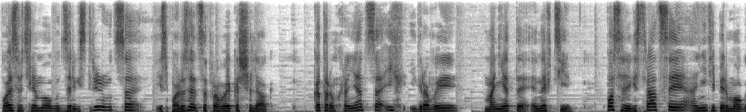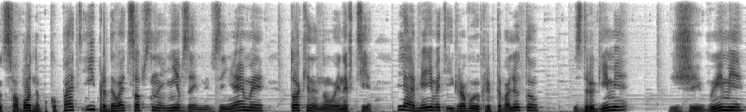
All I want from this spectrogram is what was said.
Пользователи могут зарегистрироваться, используя цифровой кошелек, в котором хранятся их игровые монеты NFT. После регистрации они теперь могут свободно покупать и продавать собственные невзаимозаменяемые токены, ну, NFT, или обменивать игровую криптовалюту с другими живыми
